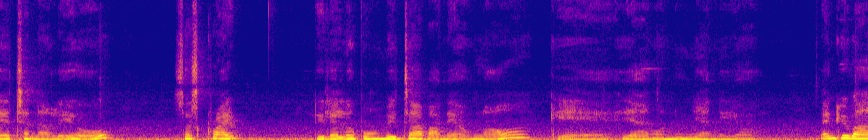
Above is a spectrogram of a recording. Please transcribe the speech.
ရဲ့ channel လေးကို subscribe လေးလည်းလုပ်ဖို့မေ့ကြပါနဲ့အောင်နော်ကဲအရန်ကိုနူးညံ့နေရော thank you ပါ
